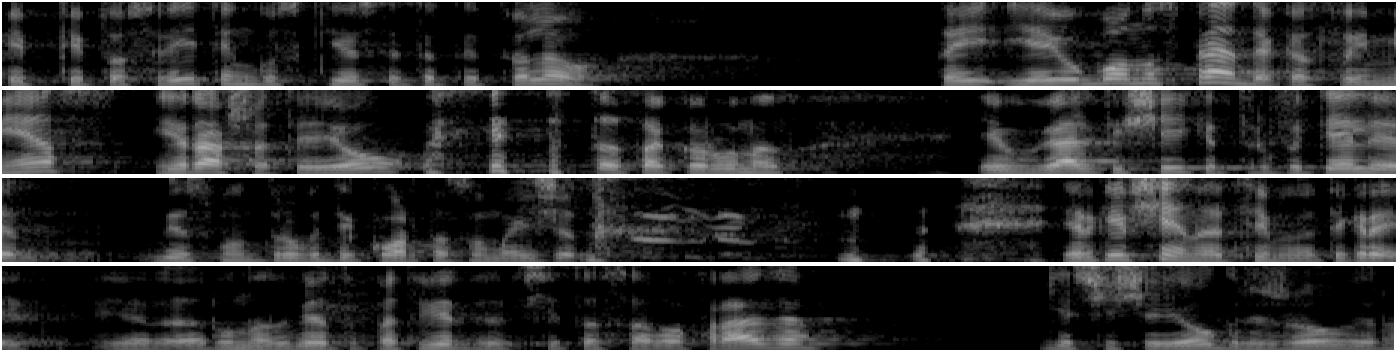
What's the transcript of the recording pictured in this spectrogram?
kaip, kaip tos reitingus skirstyti ir taip toliau. Tai jie jau buvo nusprendę, kas laimės ir aš atėjau, tada sako Rūnas, jeigu galite išeikit truputėlį, jūs mums truputį kortą sumaišėt. ir kaip šiandien atsimenu tikrai. Ir Rūnas galėtų patvirtinti šitą savo frazę. Aš išėjau, grįžau ir...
